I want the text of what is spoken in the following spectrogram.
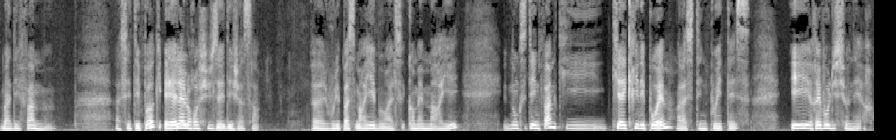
bah, des femmes à cette époque. Et elle, elle refusait déjà ça. Elle voulait pas se marier, bon, elle s'est quand même mariée. Donc c'était une femme qui, qui a écrit des poèmes, voilà, c'était une poétesse, et révolutionnaire.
